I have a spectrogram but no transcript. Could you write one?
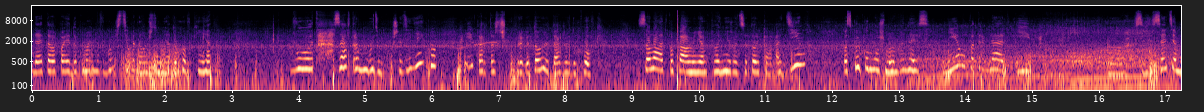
Для этого поеду к маме в гости, потому что у меня духовки нет. Вот, завтра мы будем кушать индейку и картошечку приготовлю также в духовке. Салат пока у меня планируется только один. Поскольку муж мой майонез не употребляет, и э, в связи с этим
